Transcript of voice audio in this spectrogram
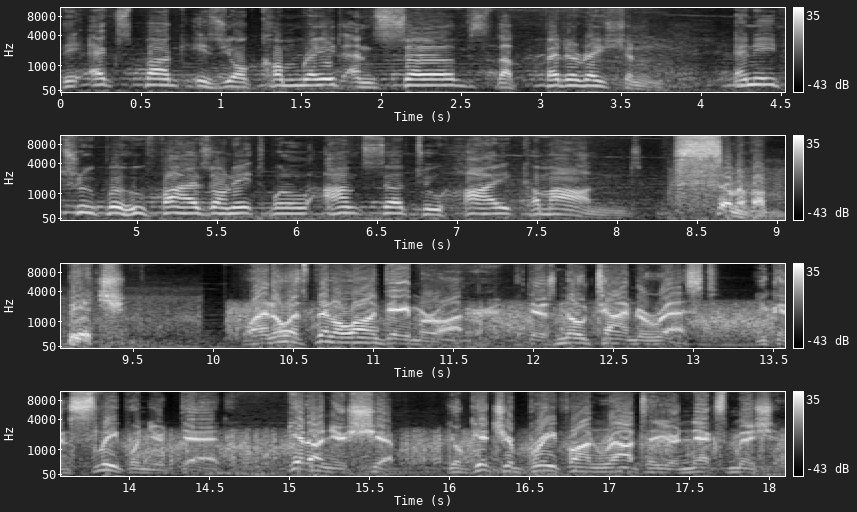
The X-Bug is your comrade and serves the Federation. Any trooper who fires on it will answer to High Command. Son of a bitch! Well, I know it's been a long day, Marauder, but there's no time to rest. You can sleep when you're dead. Get on your ship. You'll get your brief en route to your next mission.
